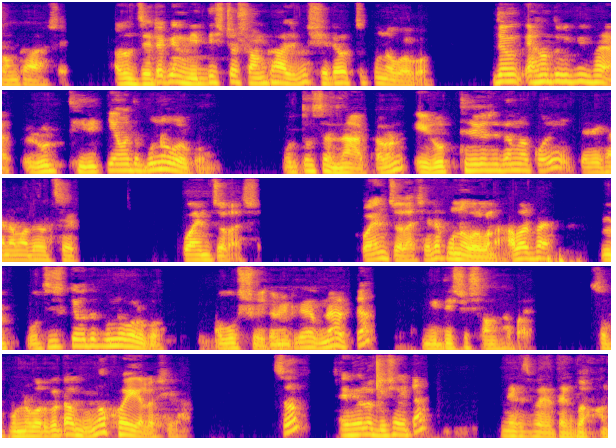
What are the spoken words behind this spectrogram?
সংখ্যা আসে। অর্থাৎ যেটাকে নির্দিষ্ট সংখ্যা আসবে, সেটা হচ্ছে পূর্ণবর্গ। যেমন এখন তুমি কি ভাই রুট থ্রি কি আমাদের পূর্ণবর্গ? উত্তর হচ্ছে না, কারণ এই রুট থ্রিকে যদি আমরা করি, তাহলে এখানে আমাদের হচ্ছে পয়েন্ট চলে আসে। পয়েন্ট চলে আসে, এটা পূর্ণবর্গ না। আবার ভাই রুট পঁচিশ কি আমাদের পূর্ণবর্গ? অবশ্যই, কারণ এটাকে আপনার একটা নির্দিষ্ট সংখ্যা পায় সো পূর্ণবর্গটা গুণক হয়ে গেল সেটা সো এই হলো বিষয়টা। নেক্সট ভাই দেখব এখন।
